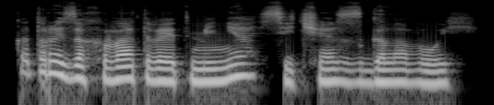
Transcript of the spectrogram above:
которая захватывает меня сейчас с головой.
